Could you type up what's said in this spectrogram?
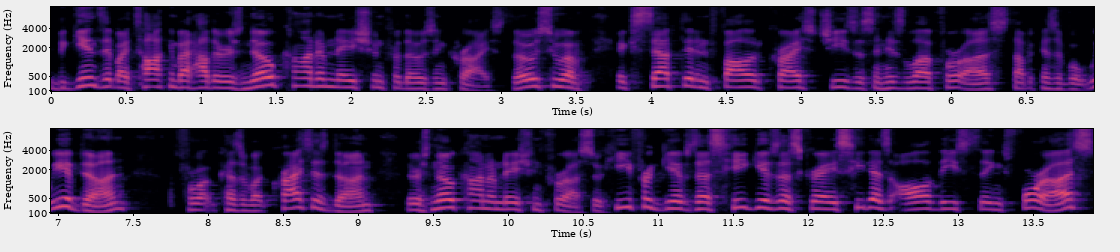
begins it by talking about how there is no condemnation for those in Christ. Those who have accepted and followed Christ Jesus and his love for us, not because of what we have done, for, because of what Christ has done, there's no condemnation for us. So he forgives us, he gives us grace, he does all of these things for us.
